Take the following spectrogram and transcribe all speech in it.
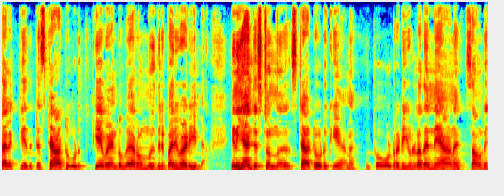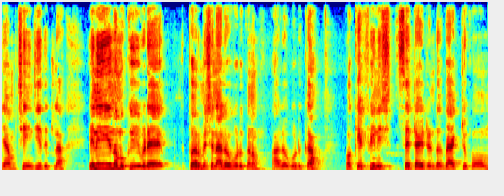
സെലക്ട് ചെയ്തിട്ട് സ്റ്റാർട്ട് കൊടുക്കേ വേണ്ടു. വേറെ ഒന്നും ഇതിൽ പരിപാടിയില്ല. ഇനി ഞാൻ ജസ്റ്റ് ഒന്ന് സ്റ്റാർട്ട് കൊടുക്കുകയാണ്. ഇപ്പോൾ ഓൾറെഡി ഉള്ളത് തന്നെയാണ് സൗണ്ട് ഞാൻ ചേഞ്ച് ചെയ്തിട്ടില്ല. ഇനി നമുക്ക് ഇവിടെ പെർമിഷൻ അലോ കൊടുക്കണം. അലോ കൊടുക്കാം. ഓക്കെ ഫിനിഷ് സെറ്റ് ആയിട്ടുണ്ട്. ബാക്ക് ടു ഹോം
